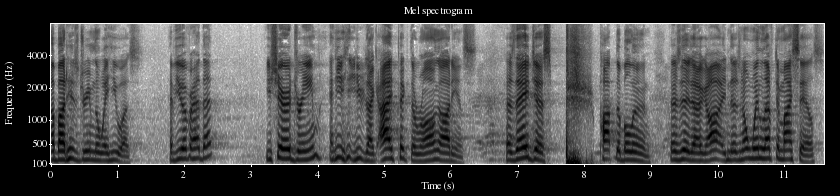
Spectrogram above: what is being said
about his dream the way he was. Have you ever had that? You share a dream, and you, you're like, I picked the wrong audience because they just pop the balloon. There's, like, oh, there's no wind left in my sails.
